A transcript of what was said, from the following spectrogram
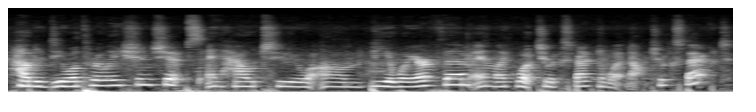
how to deal with relationships and how to um, be aware of them and like what to expect and what not to expect?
